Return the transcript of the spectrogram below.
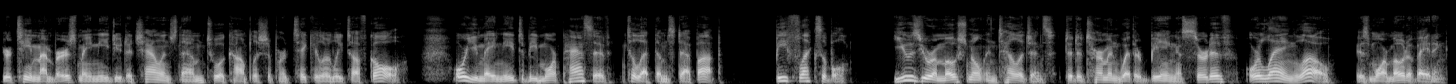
Your team members may need you to challenge them to accomplish a particularly tough goal, or you may need to be more passive to let them step up. Be flexible. Use your emotional intelligence to determine whether being assertive or laying low is more motivating.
